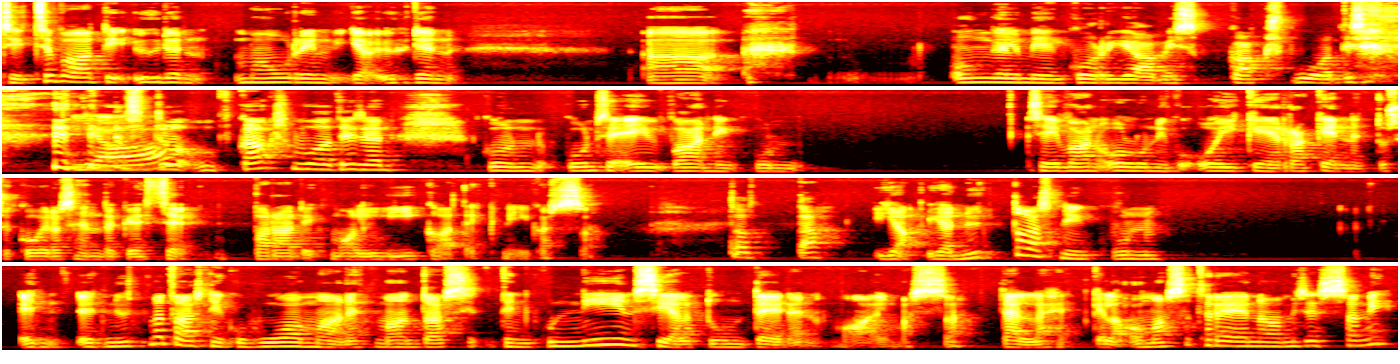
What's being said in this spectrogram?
sitten se vaati yhden Maurin ja yhden äh, ongelmien korjaamis kaksivuotisen, kaksivuotisen kun, kun se ei vaan niin kuin, se ei vaan ollut niin kuin oikein rakennettu se koira sen takia, että se paradigma oli liikaa tekniikassa. Totta. Ja, ja nyt taas niin kuin, et, et nyt mä taas niinku huomaan, että mä oon taas sitten niinku niin siellä tunteiden maailmassa tällä hetkellä omassa treenaamisessani,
